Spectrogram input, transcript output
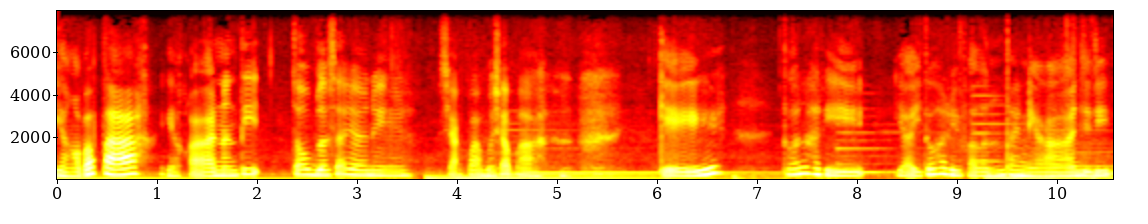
ya nggak apa-apa ya kan? Nanti coblos saya nih siapa mau siapa. Oke okay. itu kan hari ya itu hari Valentine ya. Jadi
